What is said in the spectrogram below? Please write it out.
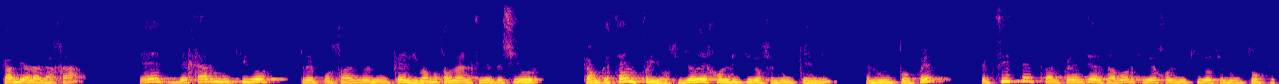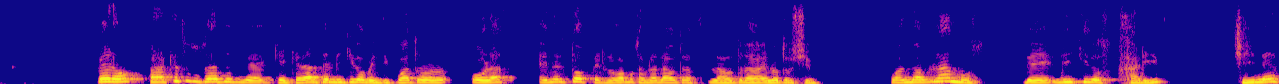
cambia la laja es dejar líquidos reposando en un keli. Vamos a hablar el siguiente shiur, que aunque sean fríos, si yo dejo líquidos en un keli, en un tope, existe transferencia de sabor si dejo líquidos en un tope. Pero para que eso suceda tiene que quedarse el líquido 24 horas en el topper. Lo vamos a hablar la otra, la otra, el otro shiur. Cuando hablamos de líquidos harif, chiles,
